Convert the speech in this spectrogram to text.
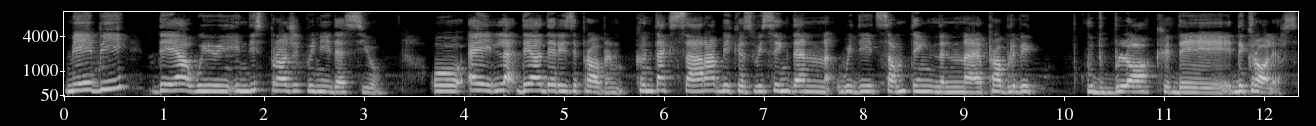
maybe there we in this project we need SEO. Or hey, there there is a problem. Contact Sara because we think then we did something then uh, probably we could block the the crawlers.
